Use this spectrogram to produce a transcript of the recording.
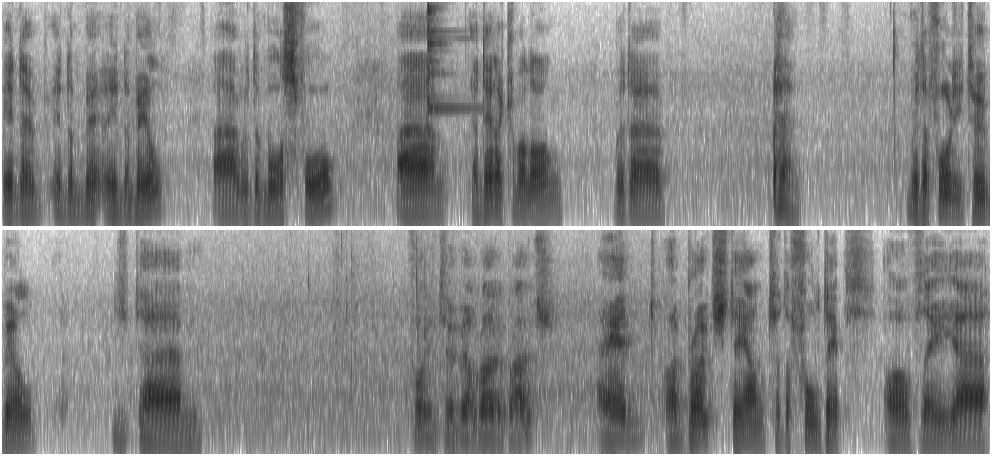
in the in the in the mill uh, with the Morse 4 um, and then I come along with a with a 42 mil um, 42 mil rotor broach and I broached down to the full depth of the uh,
